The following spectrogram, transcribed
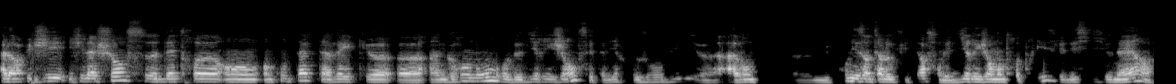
Alors, j'ai la chance d'être en, contact avec un grand nombre de dirigeants, c'est-à-dire qu'aujourd'hui, avant, les premiers interlocuteurs sont les dirigeants d'entreprise, les décisionnaires,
